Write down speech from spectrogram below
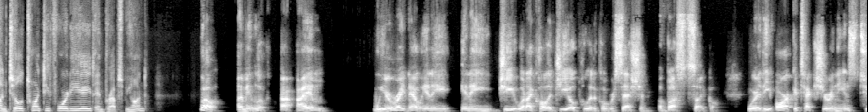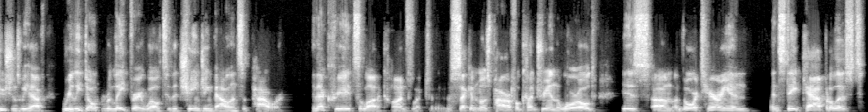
until 2048 and perhaps beyond? Well, I mean, look, I, I am. We are right now in a in a ge, what I call a geopolitical recession, a bust cycle, where the architecture and the institutions we have really don't relate very well to the changing balance of power. And that creates a lot of conflict. The second most powerful country in the world is um, authoritarian and state capitalist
